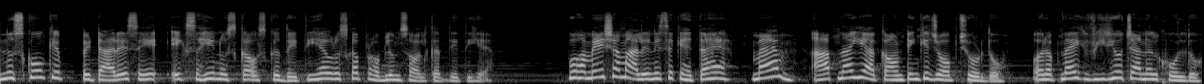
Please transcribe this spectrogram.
नुस्खों के पिटारे से एक सही नुस्खा उसको देती है और उसका प्रॉब्लम सॉल्व कर देती है। वो हमेशा मालिनी से कहता है, मैम, आप ना ये अकाउंटिंग की जॉब छोड़ दो और अपना एक वीडियो चैनल खोल दो।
